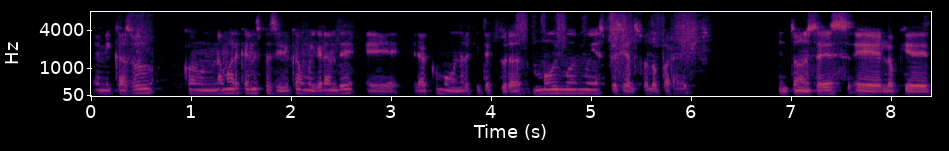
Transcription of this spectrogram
en mi caso, con una marca en específica muy grande, eh, era como una arquitectura muy, muy, muy especial solo para ellos. Entonces, lo que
